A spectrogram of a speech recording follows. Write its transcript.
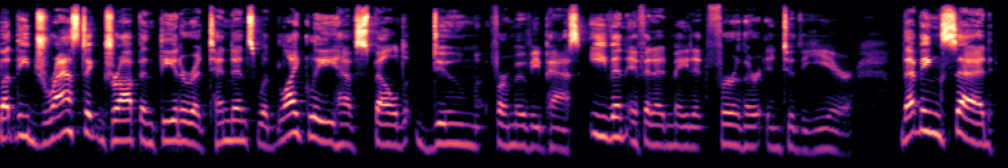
but the drastic drop in theater attendance would likely have spelled doom for MoviePass even if it had made it further into the year. That being said,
